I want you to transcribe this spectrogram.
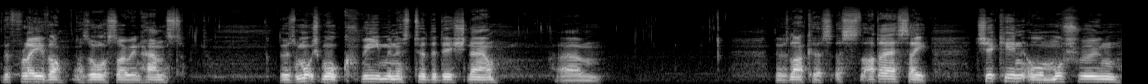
The flavour has also enhanced. There's much more creaminess to the dish now. Um, there's like a, a, I dare say, chicken or mushroom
